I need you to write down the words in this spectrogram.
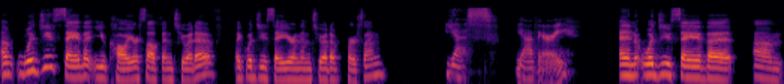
Um, would you say that you call yourself intuitive? Like, would you say you're an intuitive person? Yes. Yeah, very. And would you say that um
